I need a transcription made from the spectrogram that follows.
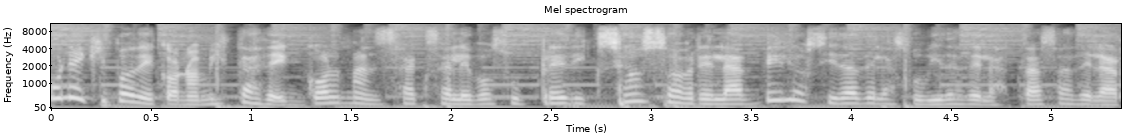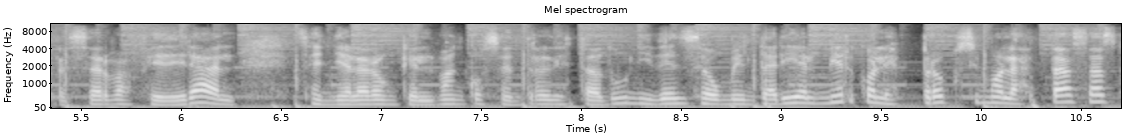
Un equipo de economistas de Goldman Sachs elevó su predicción sobre la velocidad de las subidas de las tasas de la Reserva Federal. Señalaron que el Banco Central estadounidense aumentaría el miércoles próximo las tasas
